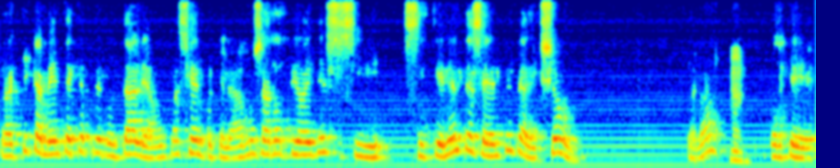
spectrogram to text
prácticamente hay que preguntarle a un paciente que le damos a opioides si, si tiene antecedentes de adicción, ¿verdad? Porque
